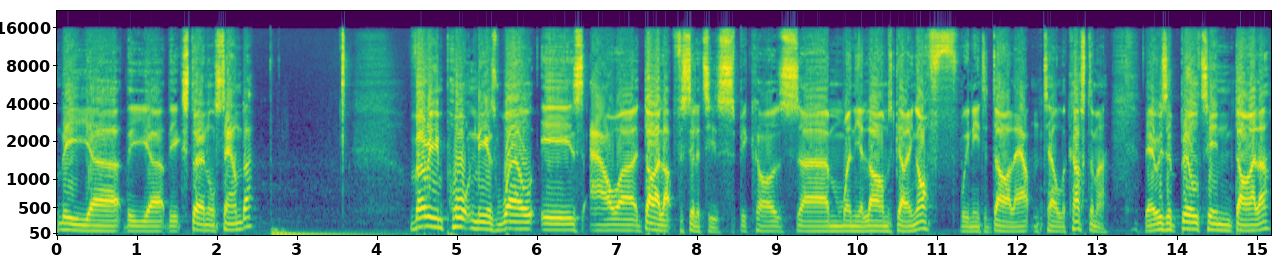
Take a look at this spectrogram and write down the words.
the uh, the uh, the external sounder. Very importantly, as well, is our dial-up facilities because um, when the alarm's going off, we need to dial out and tell the customer. There is a built-in dialer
